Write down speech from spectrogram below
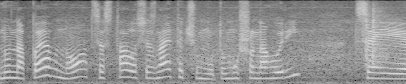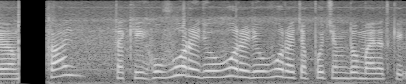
Ну, напевно, це сталося, знаєте чому? Тому що на горі цей е, каль такий говорить, говорить, говорить, а потім до мене такий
